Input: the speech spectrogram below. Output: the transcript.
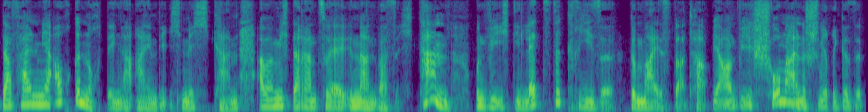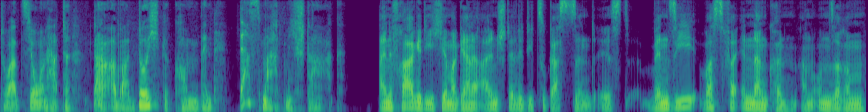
da fallen mir auch genug Dinge ein, die ich nicht kann. Aber mich daran zu erinnern, was ich kann und wie ich die letzte Krise gemeistert habe, ja, und wie ich schon mal eine schwierige Situation hatte, da aber durchgekommen bin, das macht mich stark. Eine Frage, die ich hier mal gerne allen stelle, die zu Gast sind, ist, wenn Sie was verändern könnten an unserem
